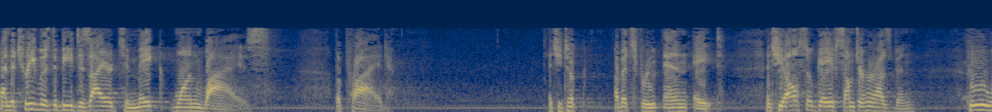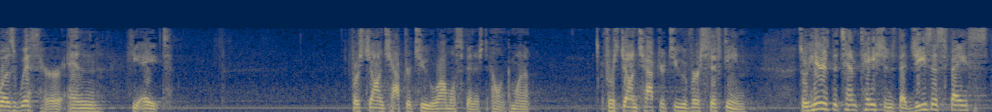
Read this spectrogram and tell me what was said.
And the tree was to be desired to make one wise. The pride. And she took of its fruit and ate. And she also gave some to her husband, who was with her, and he ate. First John chapter 2, we're almost finished. Ellen, come on up. 1 John chapter 2 verse 15. So here's the temptations that Jesus faced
